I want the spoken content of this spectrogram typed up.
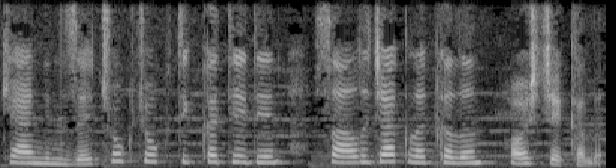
Kendinize çok çok dikkat edin. Sağlıcakla kalın. Hoşçakalın.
